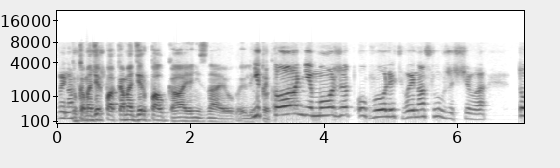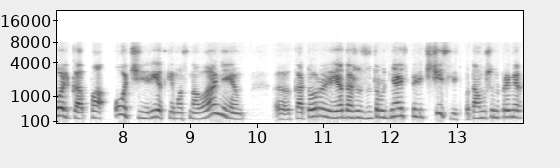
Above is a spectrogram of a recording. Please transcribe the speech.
военнослужащих. Ну, командир, командир полка, я не знаю. Или Никто не может уволить военнослужащего. Только по очень редким основаниям, э, которые я даже затрудняюсь перечислить, потому что, например,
